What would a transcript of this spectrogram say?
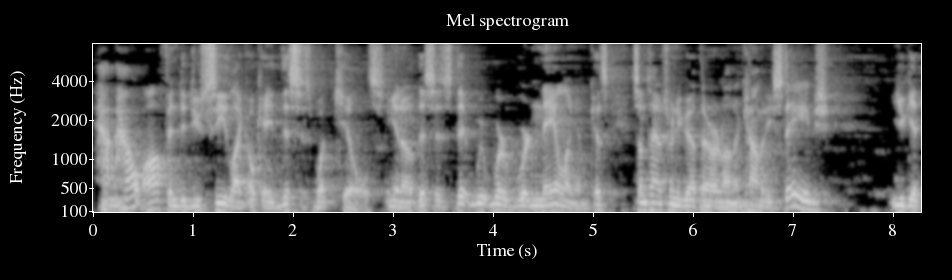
How, mm-hmm. how often did you see like, okay, this is what kills, you know, this is that we're, we're nailing them. Cause sometimes when you go out there and on a mm-hmm. comedy stage, you get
